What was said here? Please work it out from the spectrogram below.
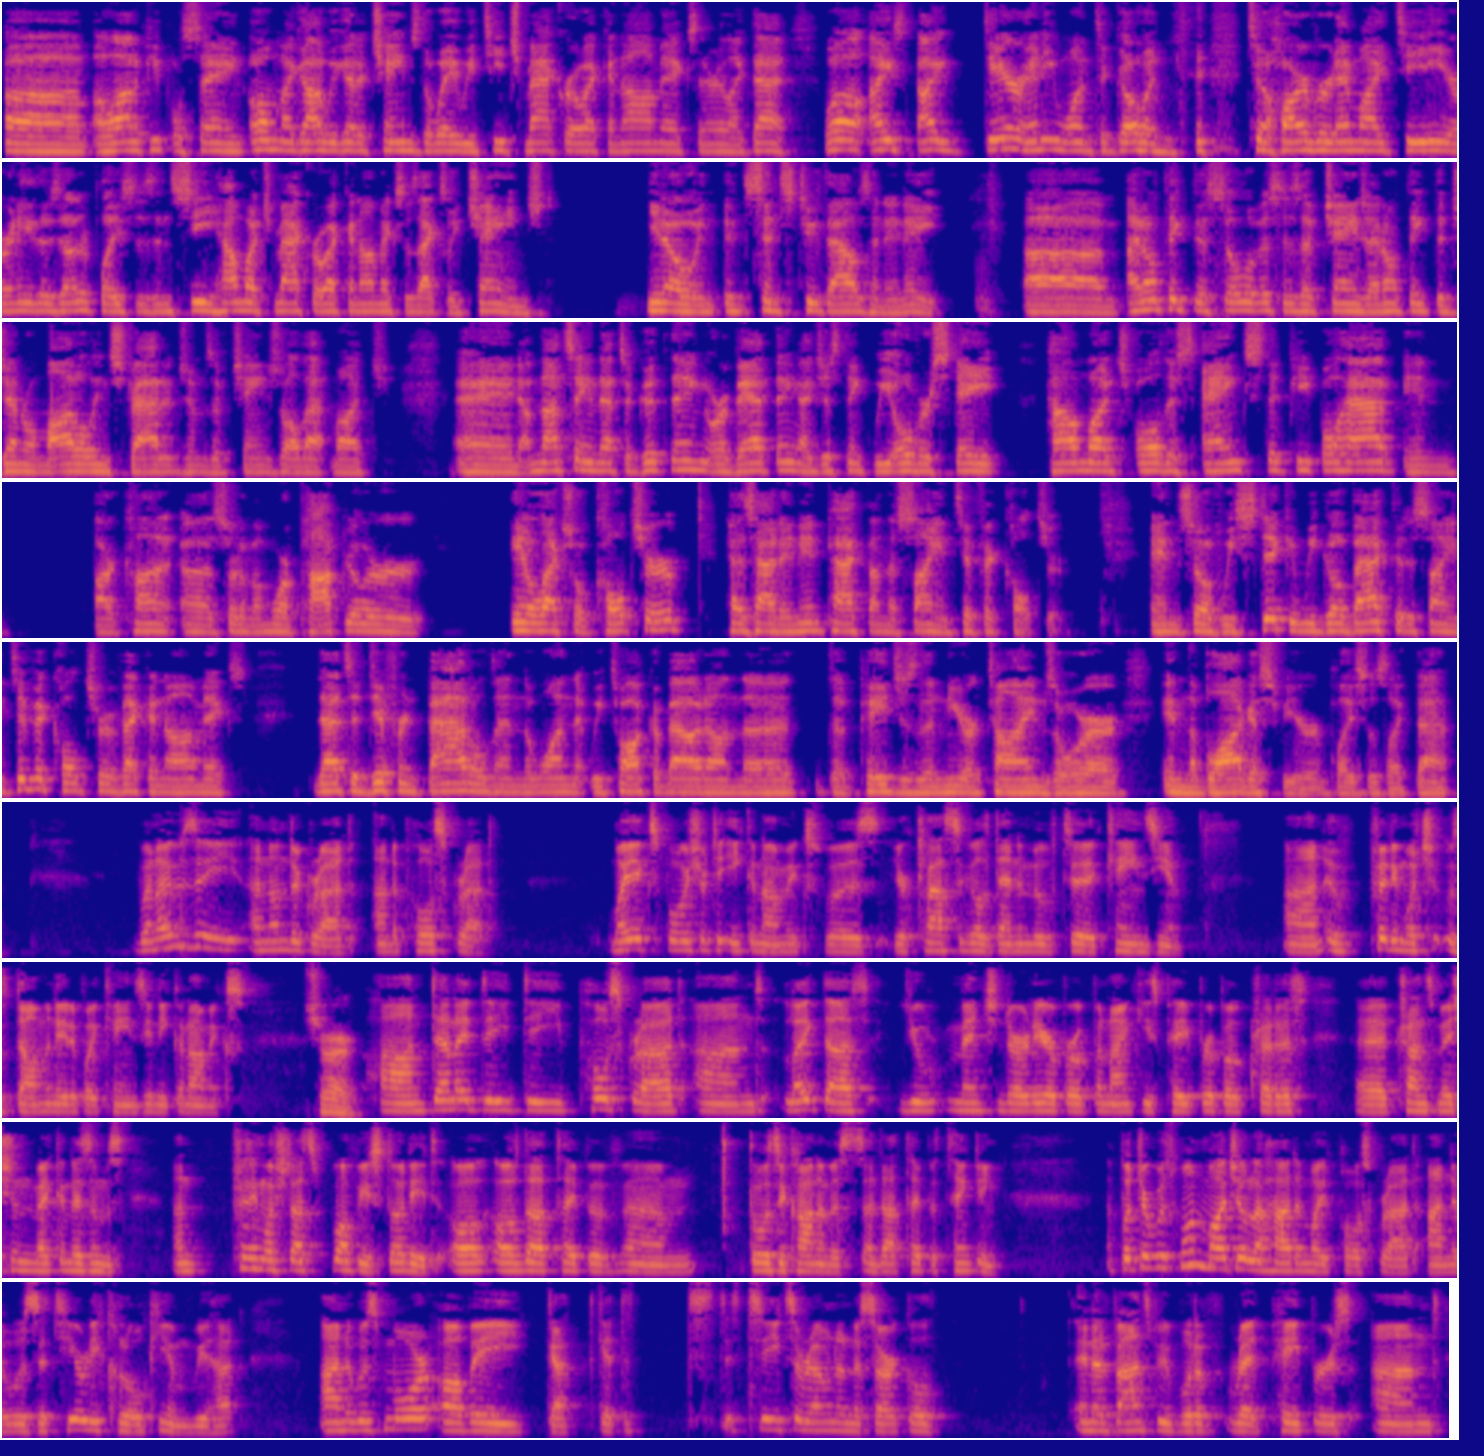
Um, a lot of people saying, "Oh my God, we got to change the way we teach macroeconomics and everything like that." Well, I I dare anyone to go and to Harvard, MIT, or any of those other places and see how much macroeconomics has actually changed you know, in, in, since 2008. Um, I don't think the syllabuses have changed. I don't think the general modeling stratagems have changed all that much. And I'm not saying that's a good thing or a bad thing. I just think we overstate how much all this angst that people have in our con, uh, sort of a more popular intellectual culture has had an impact on the scientific culture. And so if we stick and we go back to the scientific culture of economics, that's a different battle than the one that we talk about on the, the pages of the New York Times or in the blogosphere and places like that. When I was a, an undergrad and a postgrad, my exposure to economics was your classical, then it moved to Keynesian. And it pretty much was dominated by Keynesian economics. Sure. And then I did the postgrad, and like that, you mentioned earlier about Bernanke's paper about credit uh, transmission mechanisms. And pretty much that's what we studied. All all that type of um, those economists and that type of thinking. But there was one module I had in my postgrad, and it was a theory colloquium we had, and it was more of a get get the seats around in a circle. In advance, we would have read papers, and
